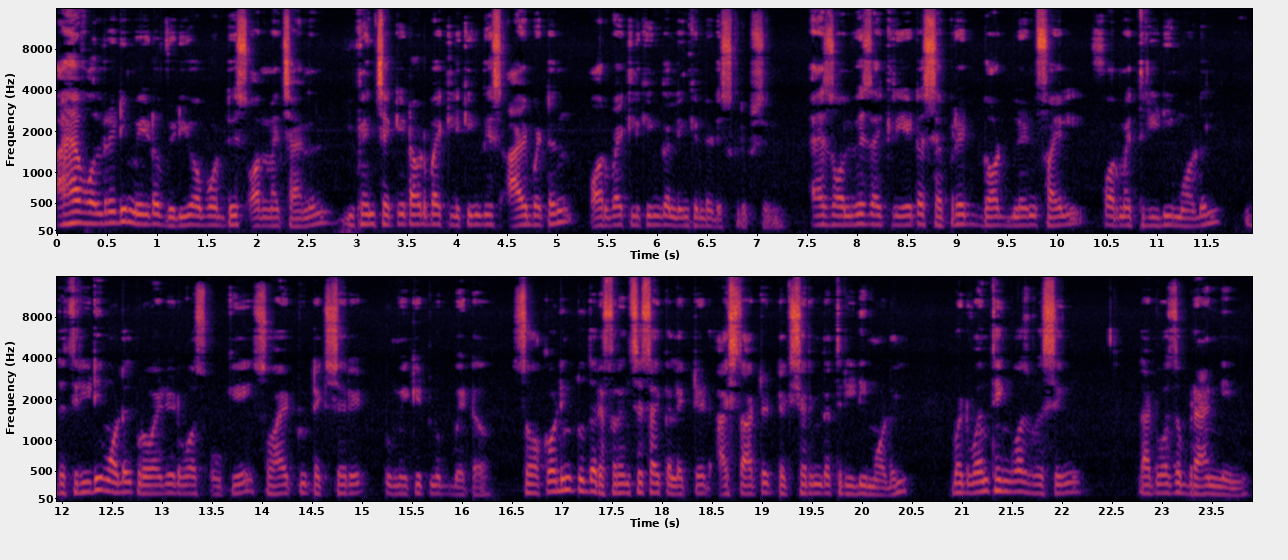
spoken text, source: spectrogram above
I have already made a video about this on my channel. You can check it out by clicking this I button or by clicking the link in the description as always I create a separate dot blend file for my 3D model. The 3D model provided was okay so I had to texture it to make it look better. So according to the references I collected I started texturing the 3D model but one thing was missing that was a brand name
